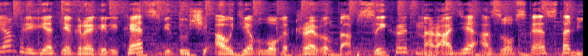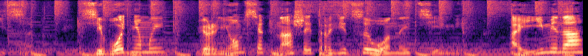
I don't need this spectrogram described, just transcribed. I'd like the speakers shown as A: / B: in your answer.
A: Всем привет, я Грегори Кэтс, ведущий аудиоблога Travel Top Secret на радио «Азовская столица». Сегодня мы вернемся к нашей традиционной теме, а именно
